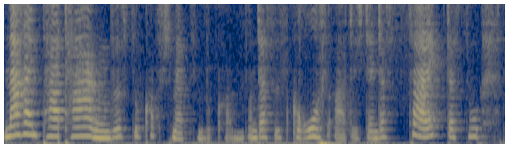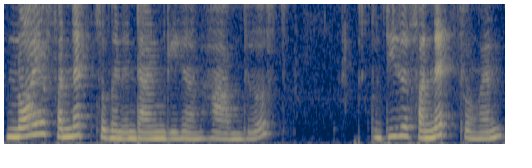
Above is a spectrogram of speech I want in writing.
Nach ein paar Tagen wirst du Kopfschmerzen bekommen. Und das ist großartig, denn das zeigt, dass du neue Vernetzungen in deinem Gehirn haben wirst. Und diese Vernetzungen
